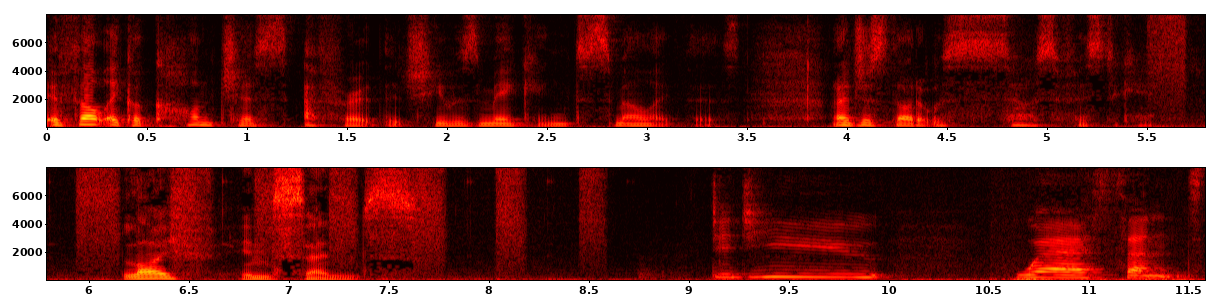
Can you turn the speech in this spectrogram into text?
It felt like a conscious effort that she was making to smell like this. And I just thought it was so sophisticated. Life in scents. Did you wear scent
